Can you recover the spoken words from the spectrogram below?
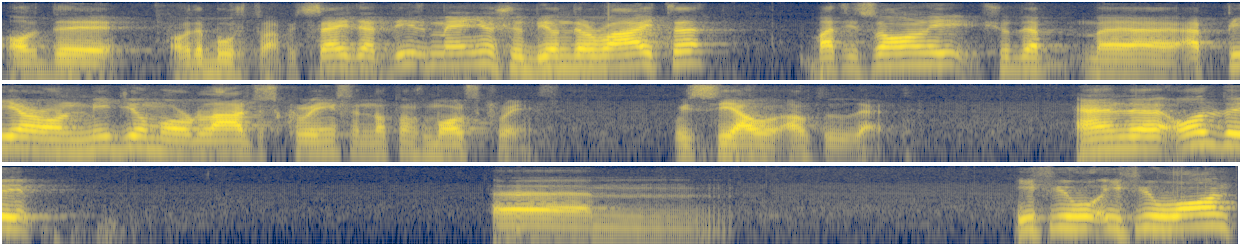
of the, of the Bootstrap. It says that this menu should be on the right, but it's only should uh, appear on medium or large screens and not on small screens. We'll see how, how to do that. And uh, all the um, if you if you want,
